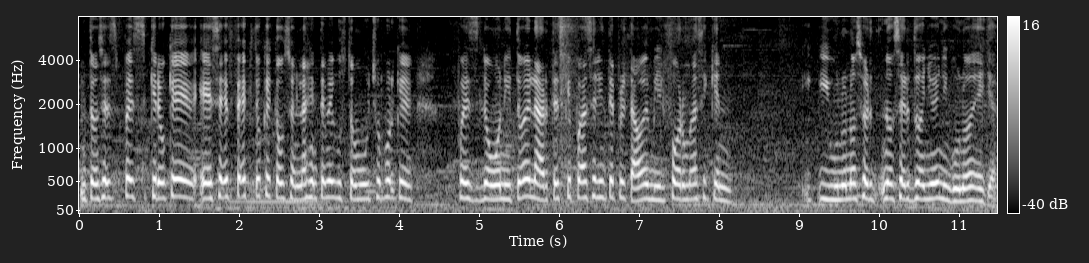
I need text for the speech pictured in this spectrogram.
Entonces, pues creo que ese efecto que causó en la gente me gustó mucho porque pues lo bonito del arte es que pueda ser interpretado de mil formas y que y uno no ser, no ser dueño de ninguno de ellas.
